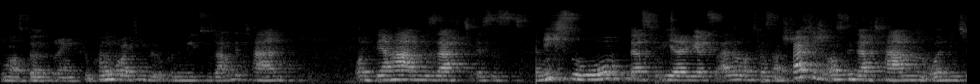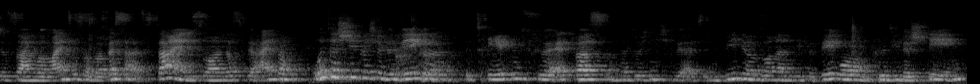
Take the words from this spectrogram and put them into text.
Thomas Dönnebrink für kollaborative Ökonomie zusammengetan. Und wir haben gesagt, es ist nicht so, dass wir jetzt alle uns was am Schreibtisch ausgedacht haben und jetzt sagen, wir meins ist aber besser als deins, sondern dass wir einfach unterschiedliche Bewegungen betreten für etwas, und natürlich nicht wir als Individuen, sondern die Bewegung, für die wir stehen.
